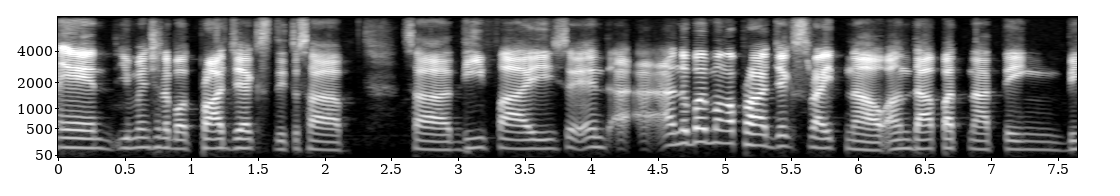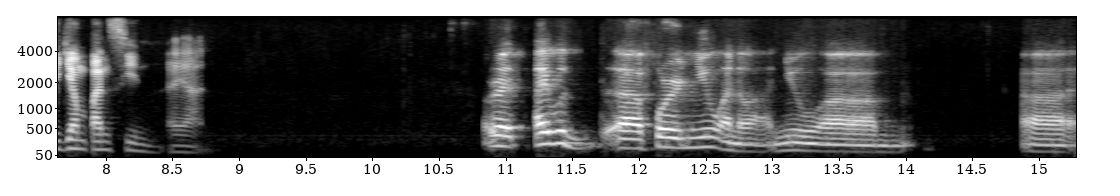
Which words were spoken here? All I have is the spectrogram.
and you mentioned about projects dito sa sa DeFi. So, and uh, ano ba mga projects right now ang dapat nating bigyang pansin? Ayan. Alright, I would uh, for new ano ah, new um, uh,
